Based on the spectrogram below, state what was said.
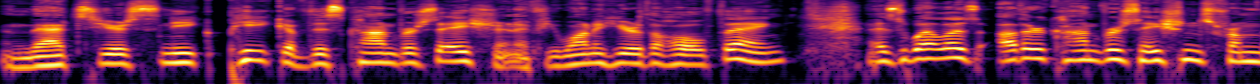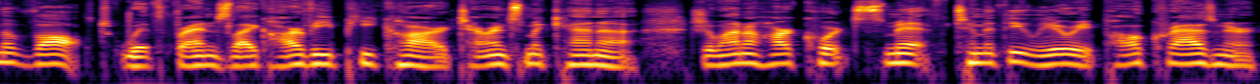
And that's your sneak peek of this conversation if you want to hear the whole thing, as well as other conversations from the vault with friends like Harvey Picard, Terence McKenna, Joanna Harcourt Smith, Timothy Leary, Paul Krassner,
